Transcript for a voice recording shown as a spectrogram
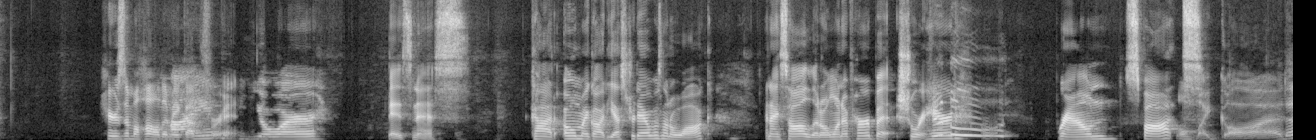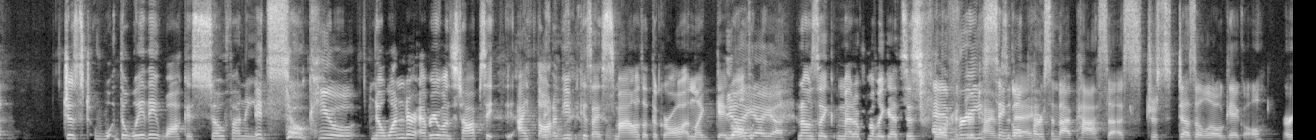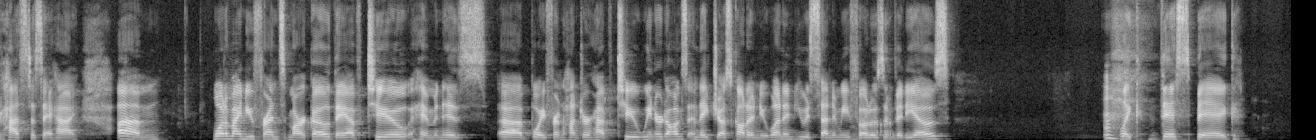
Here's a mahal to make up for it. Your business. God, oh my God! Yesterday I was on a walk, and I saw a little one of her, but short haired, brown spots. Oh my god. Just w- the way they walk is so funny. It's so cute. no wonder everyone stops. I thought of you because I smiled at the girl and like giggled. yeah, yeah. Yeah. And I was like, Meadow probably gets this 400 every times single person that passed us just does a little giggle or has to say hi. Um, one of my new friends, Marco, they have two. Him and his uh, boyfriend Hunter have two wiener dogs, and they just got a new one. And he was sending me Oh photos and videos like this big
